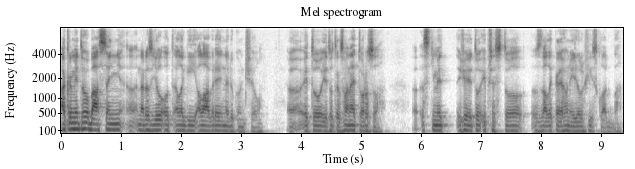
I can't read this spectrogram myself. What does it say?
A kromě toho báseň eh, na rozdíl od elegií a lávry nedokončil. Eh, je to, je to takzvané torzo. S tím, že je to i přesto zdaleka jeho nejdelší skladba.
